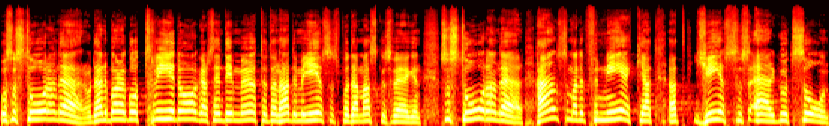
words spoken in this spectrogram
Och så står han där och det hade bara gått tre dagar sedan det mötet han hade med Jesus på Damaskusvägen. Så står han där, han som hade förnekat att Jesus är Guds son.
